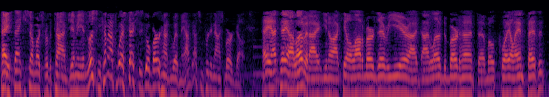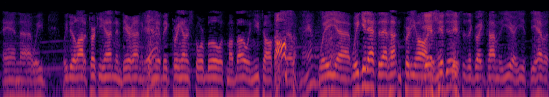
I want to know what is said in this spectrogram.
Hey, thank you so much for the time, Jimmy. And listen, come out to West Texas, go bird hunting with me. I've got some pretty nice bird dogs. Hey, I tell you, I love it. I, you know, I kill a lot of birds every year. I, I love to bird hunt, uh, both quail and pheasant, and uh, we we do a lot of turkey hunting and deer hunting. I killed Yeah. me a big 300 score bull with my bow in Utah. Awesome, so man. That's We great. uh, we get after that hunting pretty hard. Yes, and you this, do. This is a great time of the year. You, you have a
